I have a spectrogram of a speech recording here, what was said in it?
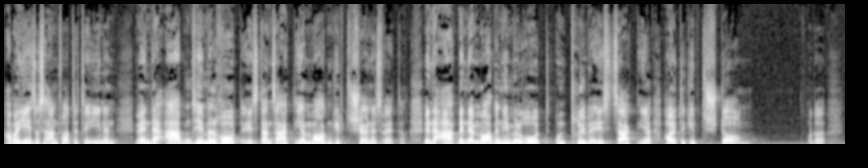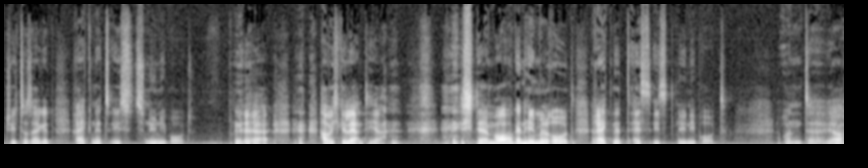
Aber Jesus antwortete ihnen, wenn der Abendhimmel rot ist, dann sagt ihr, morgen gibt es schönes Wetter. Wenn der, wenn der Morgenhimmel rot und trübe ist, sagt ihr, heute gibt es Sturm. Oder Schweizer sagen, regnet ist Nünibrot. Habe ich gelernt hier. Ist der Morgenhimmel rot, regnet, es ist Nünibrot. Und äh, ja,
